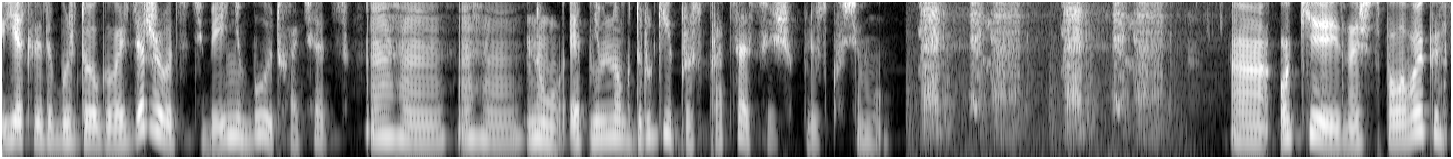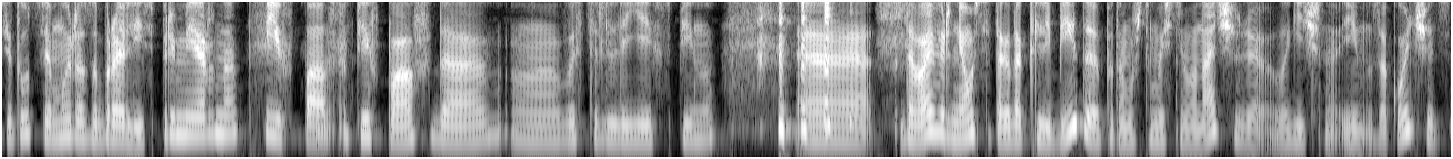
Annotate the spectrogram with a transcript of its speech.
если ты будешь долго воздерживаться, тебе и не будет хотеться. Мгм, мгм. Ну, это немного другие просто процессы еще плюс ко всему. А, окей, значит, с половой конституцией мы разобрались примерно. Пив-пав. Пив-паф, да, э, выстрелили ей в спину. Э, Давай вернемся тогда к либидо, потому что мы с него начали, логично им закончить.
